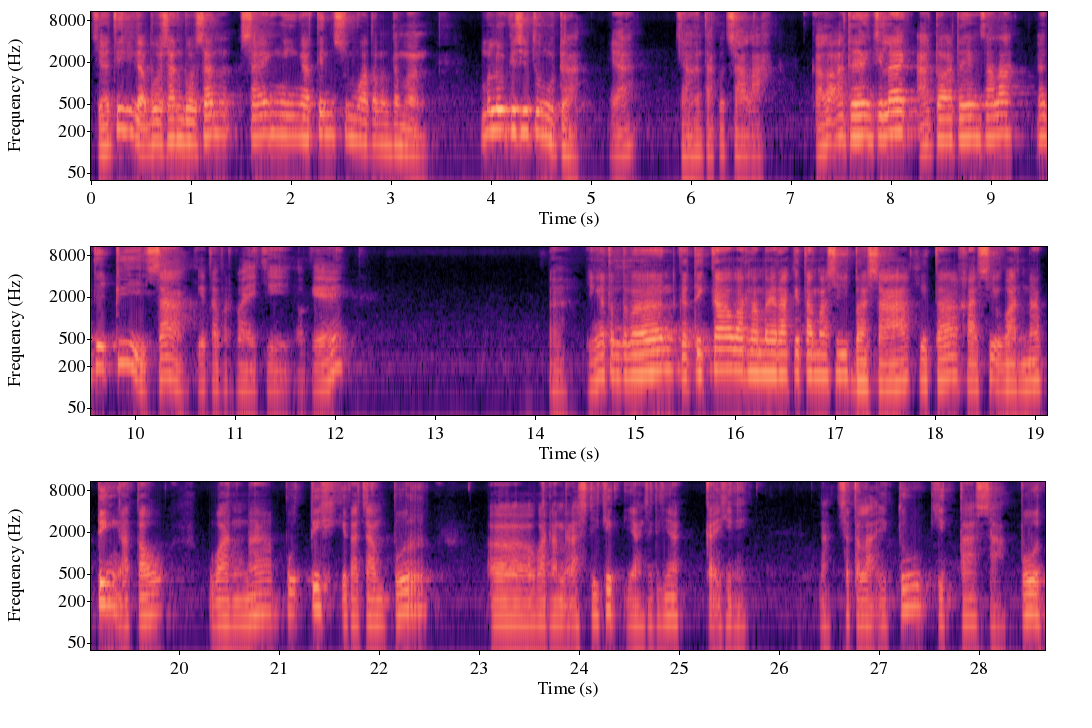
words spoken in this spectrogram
Jadi tidak bosan-bosan saya ngingatin semua teman-teman. Melukis itu mudah ya, jangan takut salah. Kalau ada yang jelek atau ada yang salah, nanti bisa kita perbaiki. Oke. Nah, ingat teman-teman, ketika warna merah kita masih basah, kita kasih warna pink atau warna putih kita campur uh, warna merah sedikit yang jadinya kayak gini. Nah, setelah itu kita saput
